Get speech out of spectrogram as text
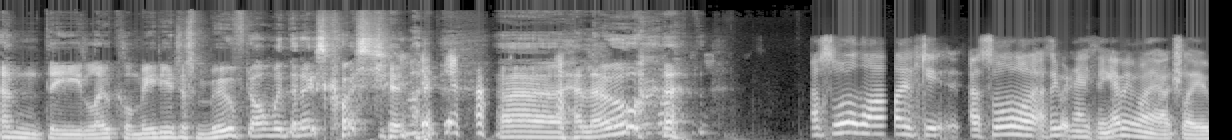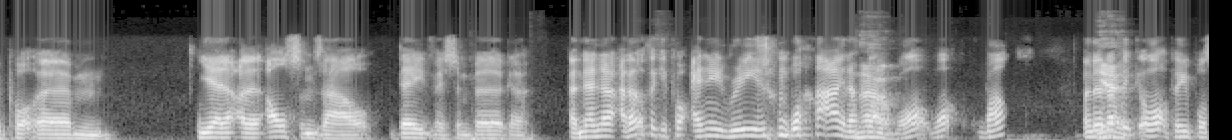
and the local media just moved on with the next question. Like, uh, hello. I saw like I saw I think it was Nathan Hemingway actually who put um yeah uh, Olsen's out, Davies and Berge, and then I don't think he put any reason why. And I'm No. like, what, what, what? And then Yeah. I think a lot of people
